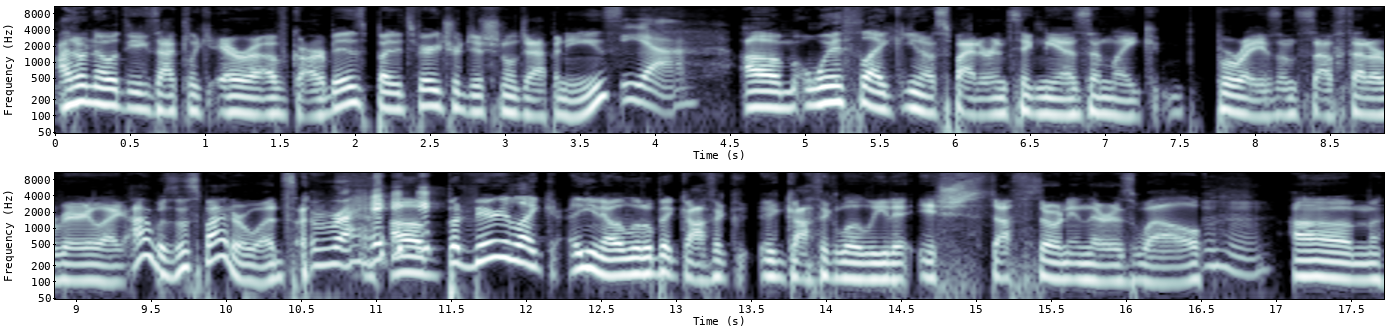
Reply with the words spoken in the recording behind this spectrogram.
I don't know what the exact like era of garb is, but it's very traditional Japanese yeah. um with like you know spider insignias and like berets and stuff that are very like i was a spider once. Right. uh, but very like you know a little bit gothic gothic lolita-ish stuff thrown in there as well. Hmm um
